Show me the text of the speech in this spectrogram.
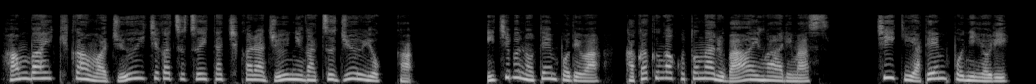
販売期間は11月1日から12月14日。一部の店舗では価格が異なる場合があります。地域や店舗により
